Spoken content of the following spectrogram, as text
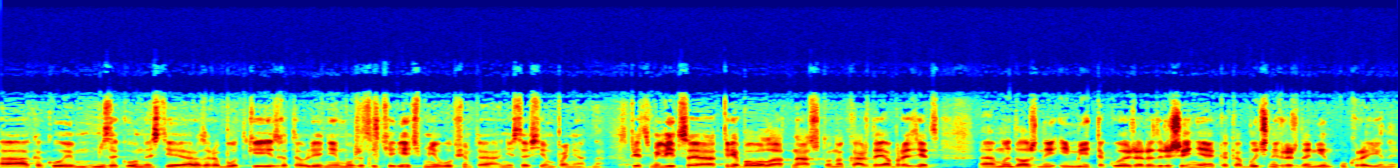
О какой незаконности разработки и изготовления может идти речь, мне, в общем-то, не совсем понятно. Спецмилиция требовала от нас, что на каждый образец э, мы должны иметь такое же разрешение, как обычный гражданин Украины.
